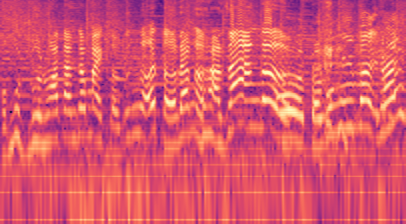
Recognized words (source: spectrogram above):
có một vườn hoa tam giác mạch Tớ cứ ngỡ tớ đang ở Hà Giang cơ. Ờ, tớ cũng nghĩ vậy đấy.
